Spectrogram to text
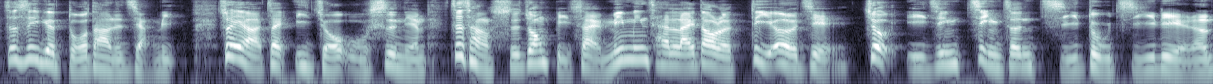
这是一个多大的奖励！所以啊，在一九五四年，这场时装比赛明明才来到了第二届，就已经竞争极度激烈了。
